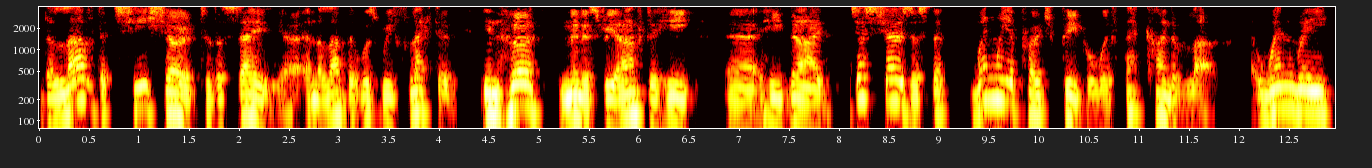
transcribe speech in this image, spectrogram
The love that she showed to the Savior, and the love that was reflected in her ministry after he uh, he died, just shows us that when we approach people with that kind of love, when we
